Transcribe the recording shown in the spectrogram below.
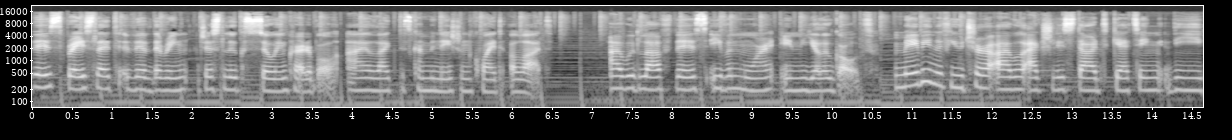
This bracelet with the ring just looks so incredible. I like this combination quite a lot. I would love this even more in yellow gold. Maybe in the future I will actually start getting the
